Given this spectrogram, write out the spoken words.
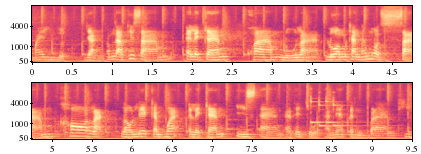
ไม่หยุดยัง้งลำดับที่ 3 elegant ความหรูหรารวมกันทั้งหมด 3 ข้อหลักเราเรียกกันว่า elegant is an attitude อันนี้เป็นแบรนด์ที่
